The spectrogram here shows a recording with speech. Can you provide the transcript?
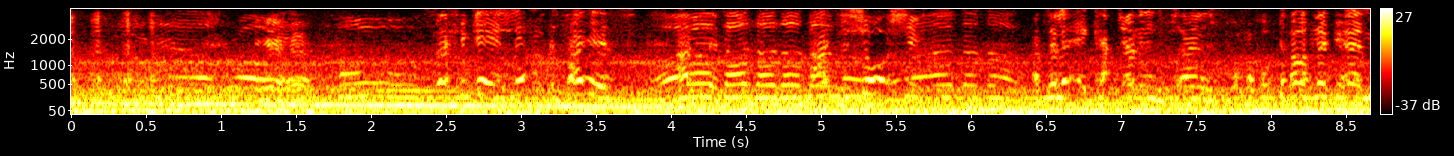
Yeah, bro. Yeah. Second gear lit up the tyres. Oh, Had to- no, no, no, no, had to no. short shift. No, no, no. had to let it catch down and and put down again.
